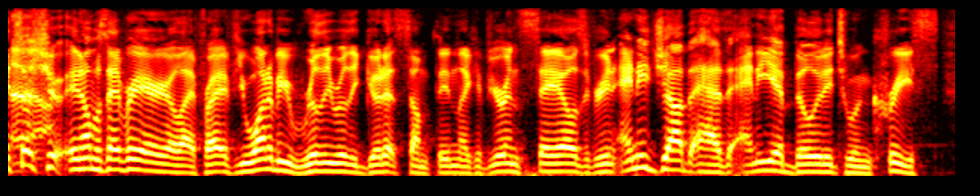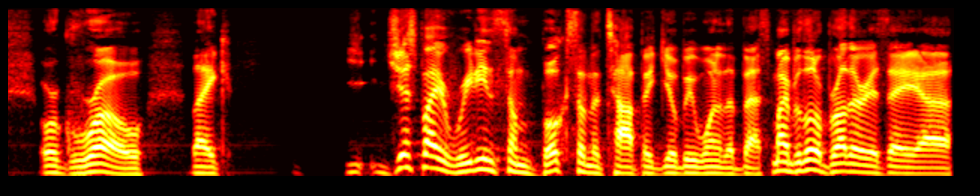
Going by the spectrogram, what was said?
It's so Ah. true in almost every area of life, right? If you want to be really, really good at something, like if you're in sales, if you're in any job that has any ability to increase or grow, like just by reading some books on the topic, you'll be one of the best. My little brother is a uh,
